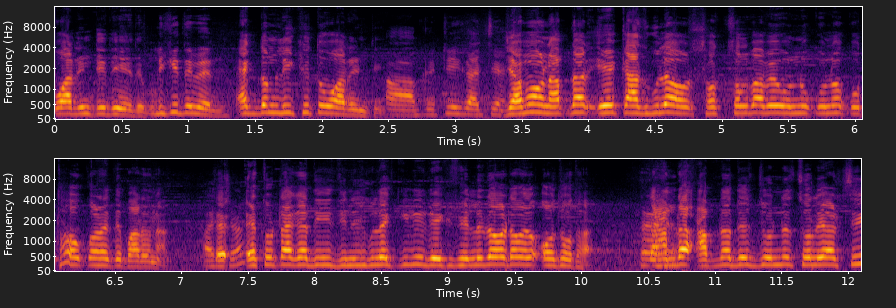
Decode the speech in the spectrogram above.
ওয়ারেন্টি দিয়ে দেবো। লিখে দেবেন? একদম লিখিত ওয়ারেন্টি ঠিক আছে। যেমন আপনার এই কাজগুলো সচ্ছলভাবে অন্য কোনো কোথাও করাতে পারে না। আচ্ছা। এত টাকা দিয়ে জিনিসগুলো কিনে রেখে ফেলে দেওয়াটা অযথা। হ্যাঁ। আমরা আপনাদের জন্য চলে আসছি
